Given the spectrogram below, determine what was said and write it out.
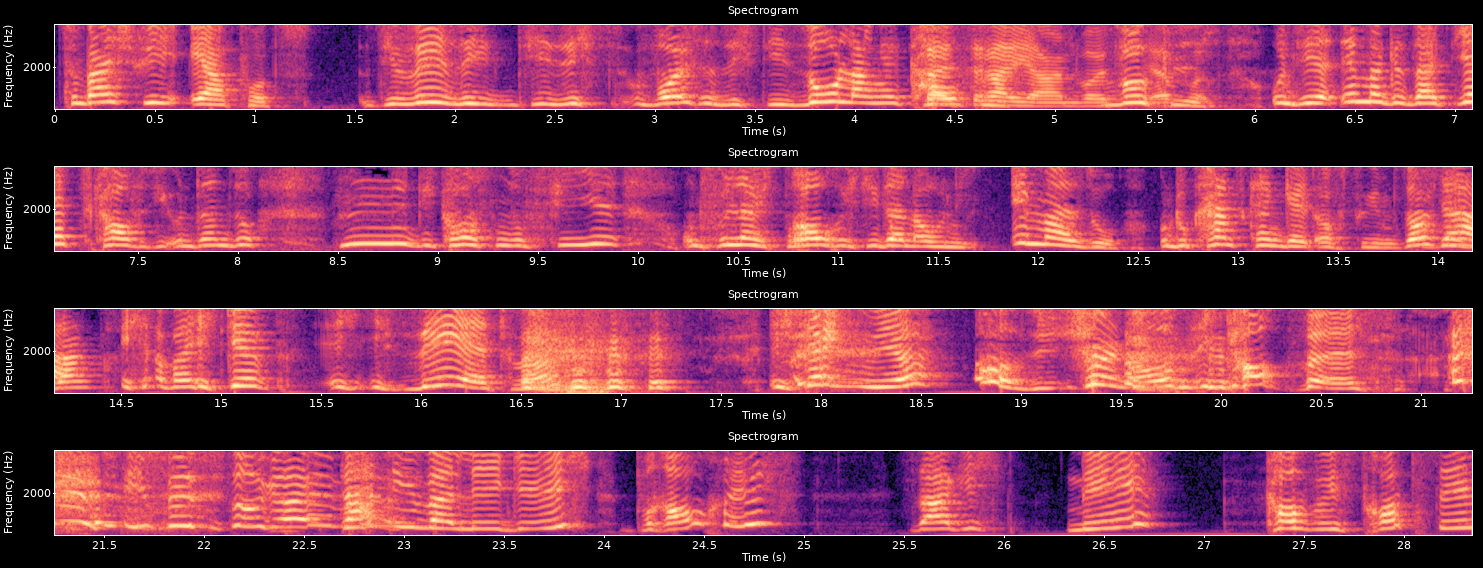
zum Beispiel AirPods, sie will sie, die sich, wollte sich die so lange kaufen. Seit drei Jahren wollte Wirklich. AirPods. Und sie hat immer gesagt, jetzt kaufe sie. Und dann so, hm, die kosten so viel und vielleicht brauche ich die dann auch nicht. Immer so. Und du kannst kein Geld aufgeben. Soll ich ja, dir sagen? Ich, aber ich, ich, geb, ich, ich sehe etwas. ich denke mir, oh, sieht schön aus, ich kaufe es. Ich bin so geil. Dann überlege ich, brauche ich es? Sage ich, nee, kaufe ich es trotzdem?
